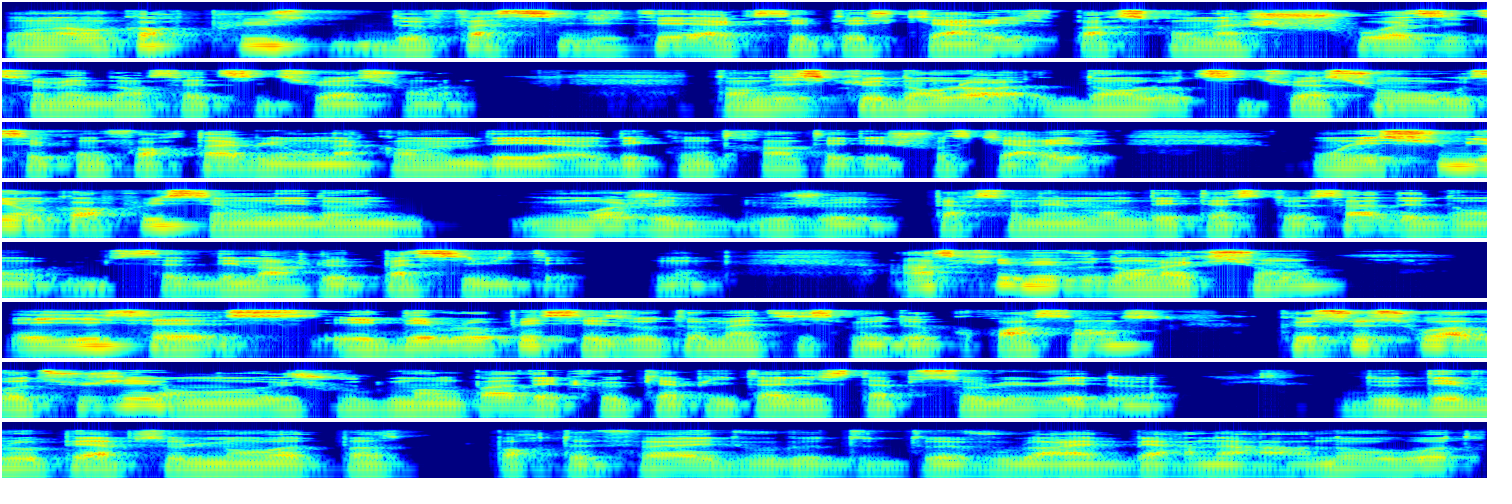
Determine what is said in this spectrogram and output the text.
on a encore plus de facilité à accepter ce qui arrive parce qu'on a choisi de se mettre dans cette situation-là. Tandis que dans l'autre situation où c'est confortable et on a quand même des, euh, des contraintes et des choses qui arrivent, on les subit encore plus et on est dans une, moi je, personnellement déteste ça, d'être dans cette démarche de passivité. Donc, inscrivez-vous dans l'action, ayez et développez ces automatismes de croissance, que ce soit à votre sujet. On, je vous demande pas d'être le capitaliste absolu et de, de développer absolument votre portefeuille, de, de vouloir être Bernard Arnault ou autre.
